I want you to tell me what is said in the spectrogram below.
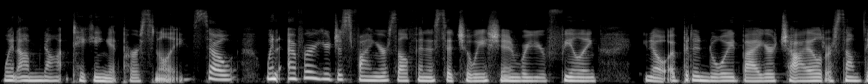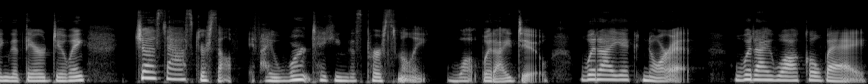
when I'm not taking it personally. So, whenever you just find yourself in a situation where you're feeling, you know, a bit annoyed by your child or something that they're doing, just ask yourself if I weren't taking this personally, what would I do? Would I ignore it? Would I walk away?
